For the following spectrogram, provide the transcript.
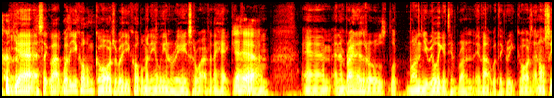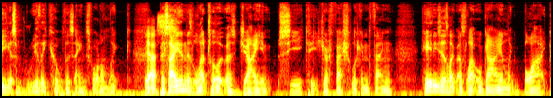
yeah, it's like that. Whether you call them gods or whether you call them an alien race or whatever the heck you yeah, call yeah. them. Um, and in Brian Azzarello's run, you really get to run into that with the Greek gods, and also you get some really cool designs for them. Like, yes. Poseidon is literally like this giant sea creature, fish-looking thing. Hades is like this little guy in like black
